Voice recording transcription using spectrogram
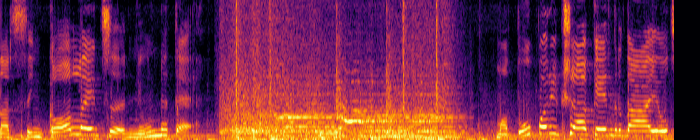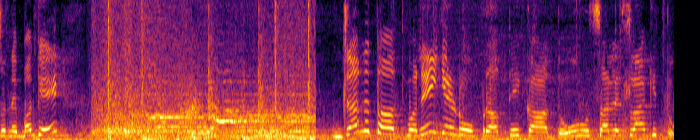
ನರ್ಸಿಂಗ್ ಕಾಲೇಜ್ ನ್ಯೂನತೆ. ಮತ್ತು ಪರೀಕ್ಷಾ ಕೇಂದ್ರದ ಆಯೋಜನೆ ಬಗ್ಗೆ ಜನತಾ ಧ್ವನಿ ಎರಡು ಪ್ರತ್ಯೇಕ ದೂರು ಸಲ್ಲಿಸಲಾಗಿತ್ತು.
